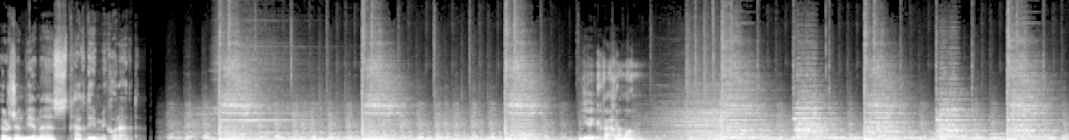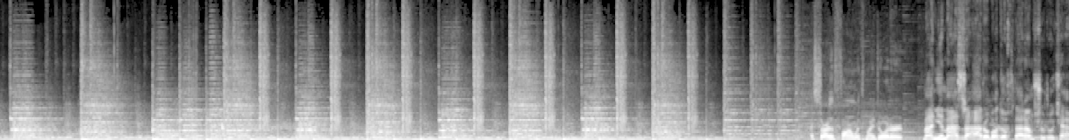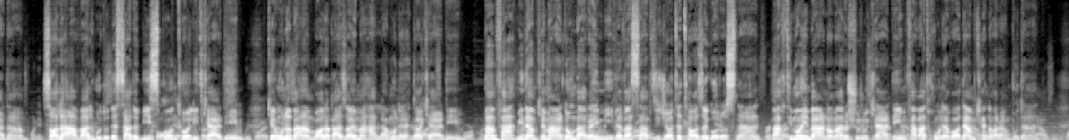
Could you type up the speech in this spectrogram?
پرژن بی ام تقدیم می کند. یک قهرمان I started the farm with my daughter. من یه مزرعه رو با دخترم شروع کردم. سال اول حدود 120 پوند تولید کردیم که اونو به انبار غذای محلمون اهدا کردیم. من فهمیدم که مردم برای میوه و سبزیجات تازه گرسنن. وقتی ما این برنامه رو شروع کردیم فقط خونوادم کنارم بودن.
